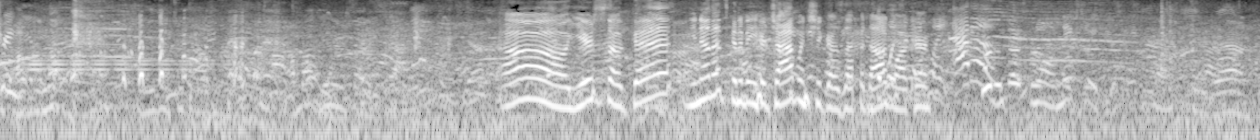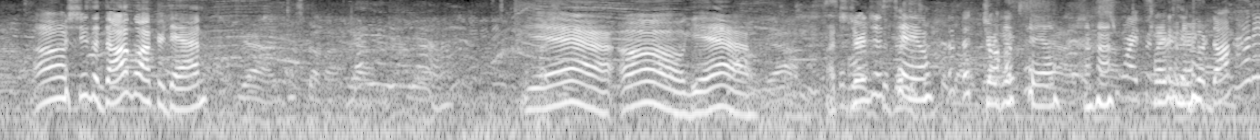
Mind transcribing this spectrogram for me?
Tree. Oh, you're so good. You know that's going to be her job when she grows up, a dog walker. Adam. No, next week. Oh, she's a dog walker, Dad. Yeah, do stuff. Yeah. Yeah. Oh, yeah. That's George's tail. George's tail. Swipe Swipe it. in Is it your dog, honey?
